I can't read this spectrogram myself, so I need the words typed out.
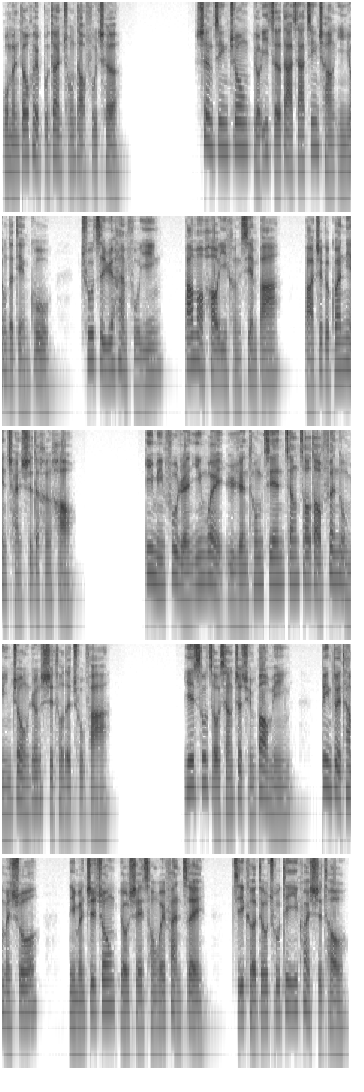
我们都会不断重蹈覆辙。圣经中有一则大家经常引用的典故，出自约翰福音八冒号一横线八。把这个观念阐释得很好。一名妇人因为与人通奸，将遭到愤怒民众扔石头的处罚。耶稣走向这群暴民，并对他们说：“你们之中有谁从未犯罪，即可丢出第一块石头。”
